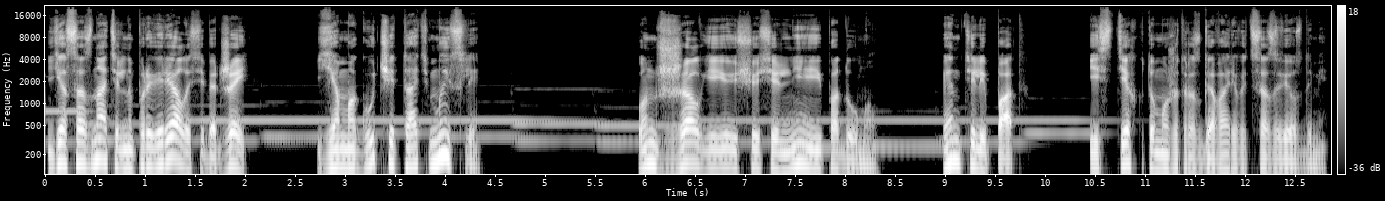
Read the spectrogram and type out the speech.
Я сознательно проверяла себя, Джей. Я могу читать мысли. Он сжал ее еще сильнее и подумал. Эн из тех, кто может разговаривать со звездами.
